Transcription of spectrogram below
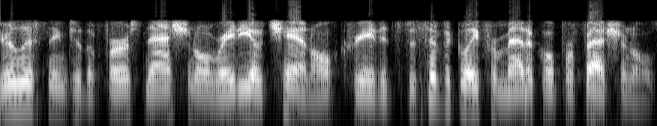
You're listening to the first national radio channel created specifically for medical professionals.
